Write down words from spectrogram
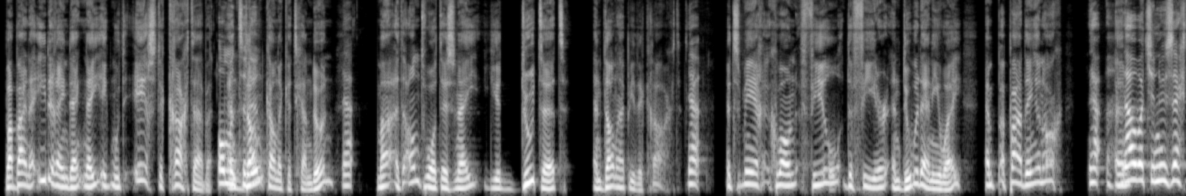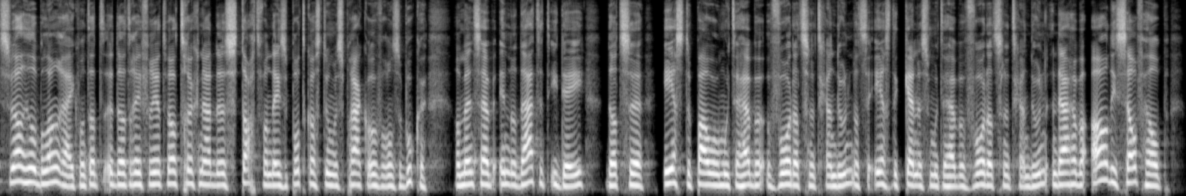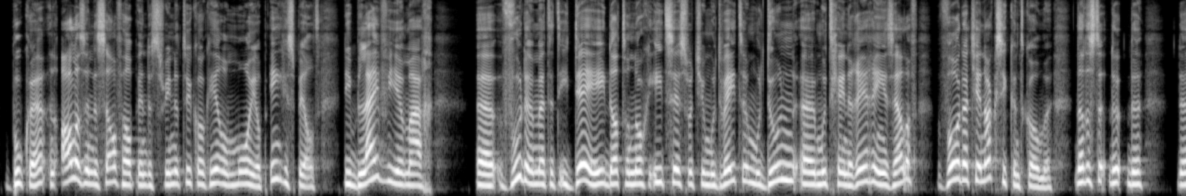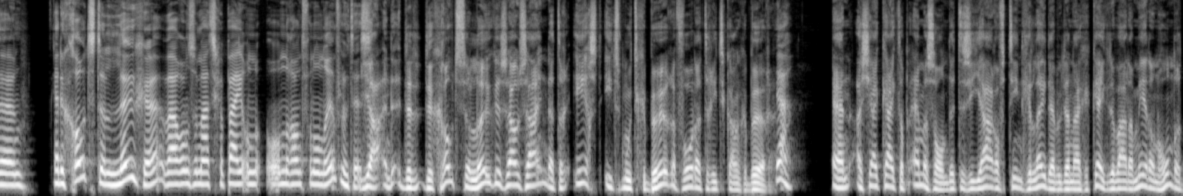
Waar bijna iedereen denkt, nee, ik moet eerst de kracht hebben. Om en dan doen. kan ik het gaan doen. Ja. Maar het antwoord is nee, je doet het en dan heb je de kracht. Ja. Het is meer gewoon feel the fear and do it anyway. En een paar dingen nog. Ja, nou wat je nu zegt is wel heel belangrijk, want dat, dat refereert wel terug naar de start van deze podcast toen we spraken over onze boeken. Want mensen hebben inderdaad het idee dat ze eerst de power moeten hebben voordat ze het gaan doen, dat ze eerst de kennis moeten hebben voordat ze het gaan doen. En daar hebben al die self-help boeken en alles in de self-help industrie natuurlijk ook heel mooi op ingespeeld. Die blijven je maar eh, voeden met het idee dat er nog iets is wat je moet weten, moet doen, eh, moet genereren in jezelf, voordat je in actie kunt komen. Dat is de, de, de, de, ja, de grootste leugen waar onze maatschappij on, onderhand van onder invloed is. Ja, en de, de, de grootste leugen zou zijn dat er eerst iets moet gebeuren voordat er iets kan gebeuren. Ja, En als jij kijkt op Amazon, dit is een jaar of tien geleden heb ik daarnaar gekeken, er waren er meer dan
